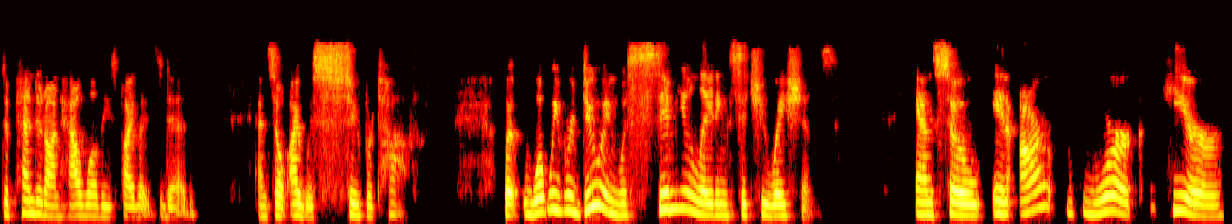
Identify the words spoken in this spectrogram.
depended on how well these pilots did. And so I was super tough. But what we were doing was simulating situations. And so in our work here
